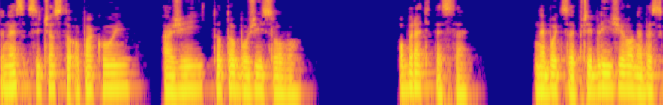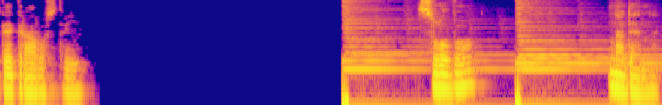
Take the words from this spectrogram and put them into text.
Dnes si často opakuj a žij toto Boží slovo. Obraťte se, neboť se přiblížilo nebeské království. Slovo na den.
